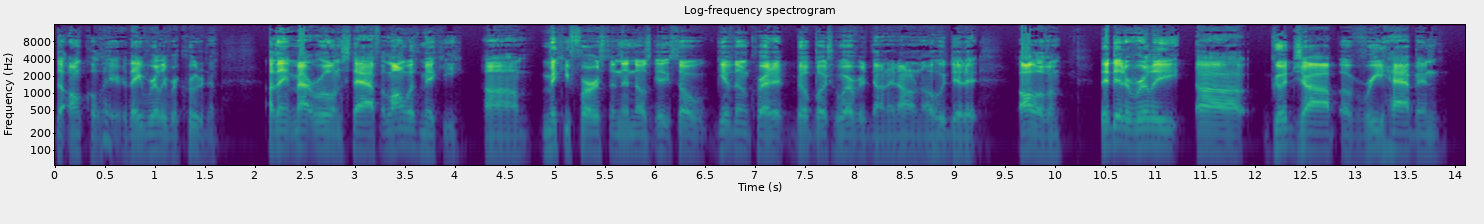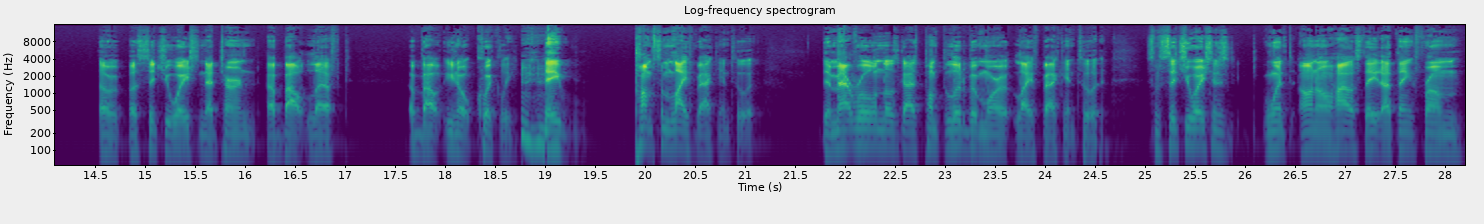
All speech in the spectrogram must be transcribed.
the uncle here. They really recruited him. I think Matt Rhule and staff, along with Mickey, um, Mickey first, and then those. So give them credit. Bill Busch, whoever done it, I don't know who did it. All of them. They did a really uh, good job of rehabbing a, a, situation that turned about left, about you know quickly. Mm-hmm. They pumped some life back into it. Then Matt Rhule and those guys pumped a little bit more life back into it. Some situations went on Ohio State, I think, from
